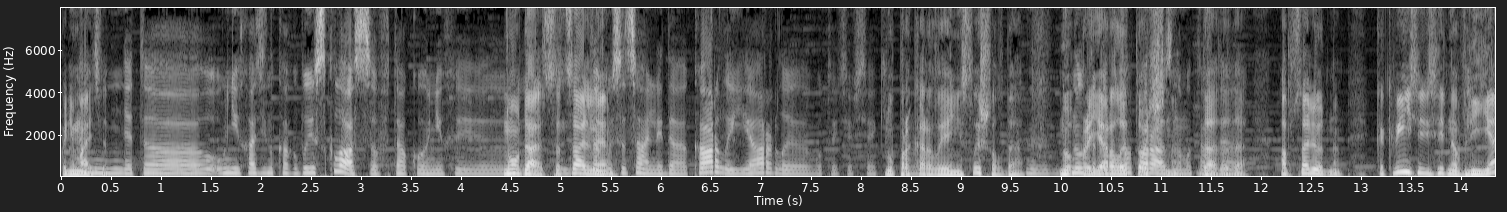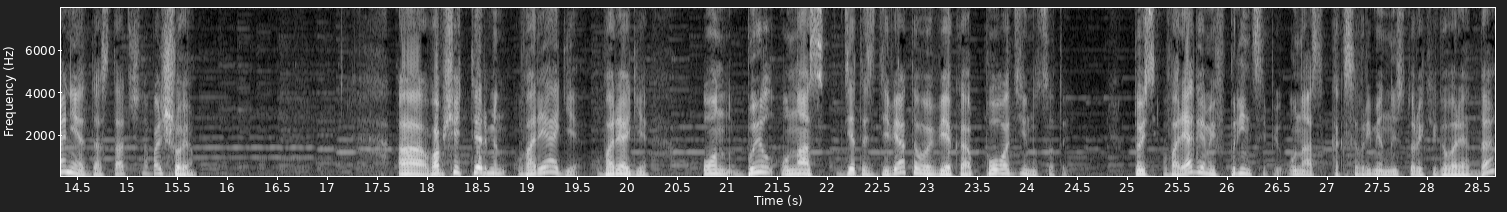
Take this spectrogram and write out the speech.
Понимаете? Это у них один как бы из классов такой у них. и- Ну да, социальная- Такой социальный, да. Карлы, ярлы, вот эти всякие. Ну, про там. Карла я не слышал, да. Э, Ну, про ярлы по- точно. По-разному там, да, да, да. Абсолютно. Как видите, действительно, влияние достаточно большое. А вообще термин варяги, варяги, он был у нас где-то с 9 века по 11. То есть варягами, в принципе, у нас, как современные историки говорят, да,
